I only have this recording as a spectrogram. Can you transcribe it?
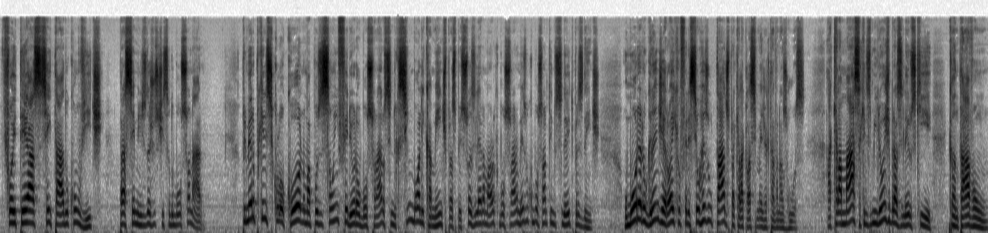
foi ter aceitado o convite para ser ministro da Justiça do Bolsonaro. Primeiro porque ele se colocou numa posição inferior ao Bolsonaro, sendo que simbolicamente para as pessoas ele era maior que o Bolsonaro, mesmo com o Bolsonaro tendo sido eleito presidente. O Moro era o grande herói que ofereceu resultados para aquela classe média que estava nas ruas. Aquela massa, aqueles milhões de brasileiros que cantavam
